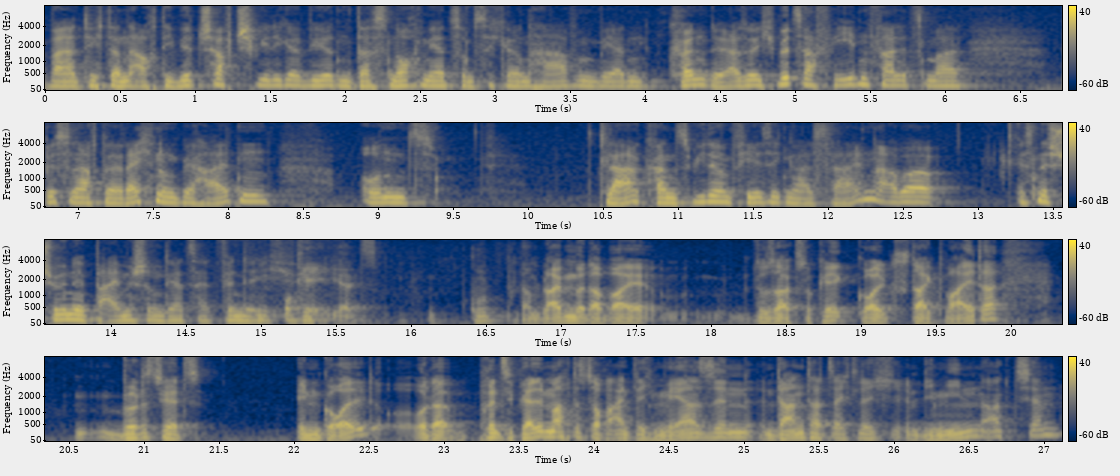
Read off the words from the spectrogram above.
weil natürlich dann auch die Wirtschaft schwieriger wird und das noch mehr zum sicheren Hafen werden könnte. Also ich würde es auf jeden Fall jetzt mal ein bisschen auf der Rechnung behalten und klar kann es wieder ein Fehlsignal sein, aber ist eine schöne Beimischung derzeit, finde ich. Okay, jetzt gut, dann bleiben wir dabei. Du sagst, okay, Gold steigt weiter. Würdest du jetzt in Gold oder prinzipiell macht es doch eigentlich mehr Sinn, dann tatsächlich die Minenaktien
